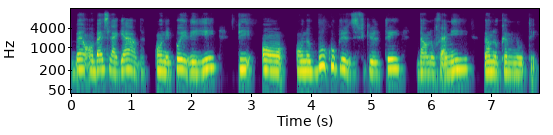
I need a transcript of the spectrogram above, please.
ben on baisse la garde, on n'est pas éveillé, puis on, on a beaucoup plus de difficultés dans nos familles, dans nos communautés.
